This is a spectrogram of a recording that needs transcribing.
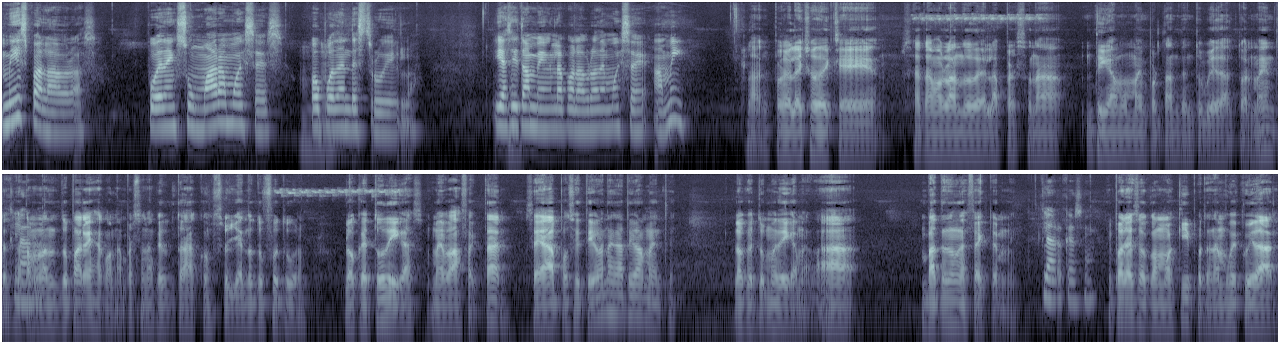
mis palabras pueden sumar a Moisés o pueden destruirlo. Y así también la palabra de Moisés a mí. Claro, por el hecho de que, o sea, estamos hablando de la persona, digamos, más importante en tu vida actualmente. O sea, estamos hablando de tu pareja con la persona que tú estás construyendo tu futuro. Lo que tú digas me va a afectar, sea positivo o negativamente. Lo que tú me digas me va, va a tener un efecto en mí. Claro que sí. Y por eso, como equipo, tenemos que cuidar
